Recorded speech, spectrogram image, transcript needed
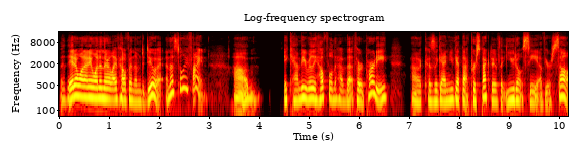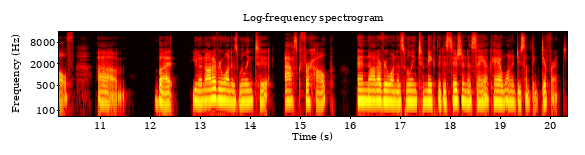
but they don't want anyone in their life helping them to do it and that's totally fine. Um, it can be really helpful to have that third party because again you get that perspective that you don't see of yourself. Um, but you know not everyone is willing to ask for help and not everyone is willing to make the decision and say okay i want to do something different.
